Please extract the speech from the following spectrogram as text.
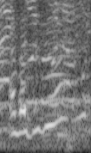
આ બાજુ જુઓ.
